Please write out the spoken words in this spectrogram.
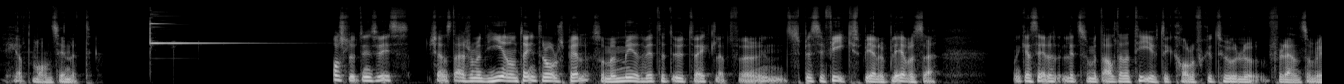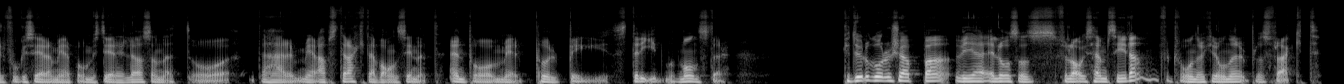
Helt vansinnigt. Avslutningsvis känns det här som ett genomtänkt rollspel som är medvetet utvecklat för en specifik spelupplevelse. Man kan se det lite som ett alternativ till Call of Cthulhu för den som vill fokusera mer på mysterielösandet och det här mer abstrakta vansinnet än på mer pulpig strid mot monster. Cthulhu går att köpa via Elosos förlags hemsida för 200 kronor plus frakt.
